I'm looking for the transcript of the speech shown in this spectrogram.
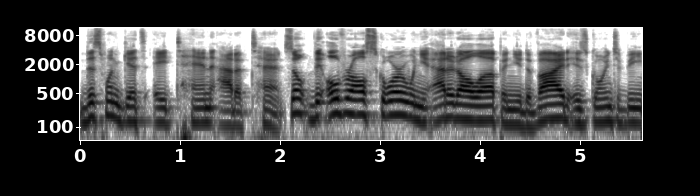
This one gets a 10 out of 10. So the overall score, when you add it all up and you divide, is going to be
